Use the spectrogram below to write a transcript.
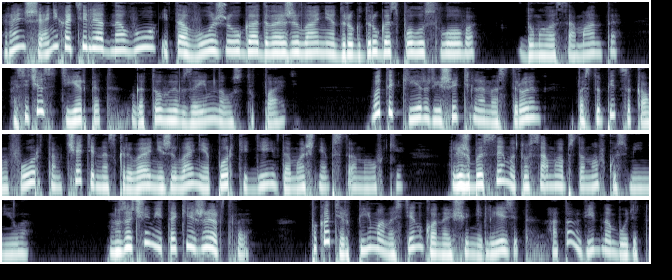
«Раньше они хотели одного и того же, угадывая желания друг друга с полуслова», — думала Саманта. а сейчас терпят, готовые взаимно уступать. Вот и Кир решительно настроен поступиться комфортом, тщательно скрывая нежелание портить день в домашней обстановке. Лишь бы Сэм эту самую обстановку сменила. Но зачем ей такие жертвы? Пока терпимо, на стенку она еще не лезет, а там видно будет.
